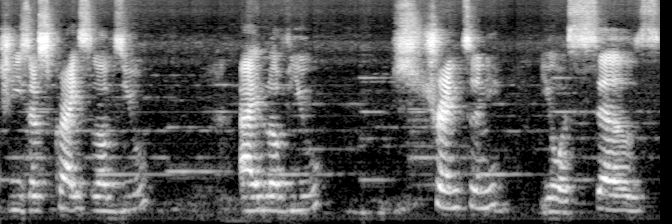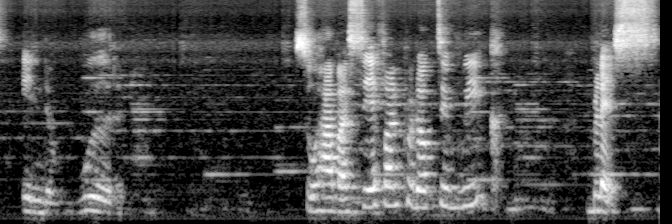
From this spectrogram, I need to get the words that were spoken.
Jesus Christ loves you. I love you. Strengthen yourselves in the Word. So have a safe and productive week. Bless.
